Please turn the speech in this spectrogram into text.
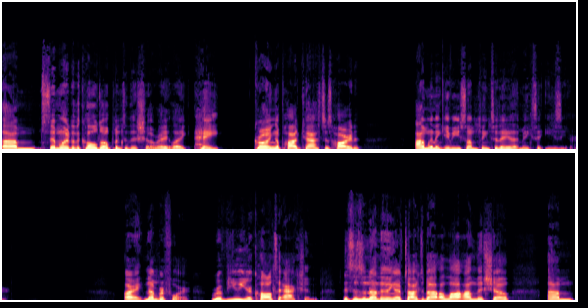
um similar to the cold open to this show, right? Like, hey, growing a podcast is hard. I'm gonna give you something today that makes it easier. All right, number four, review your call to action. This is another thing I've talked about a lot on this show. Um,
